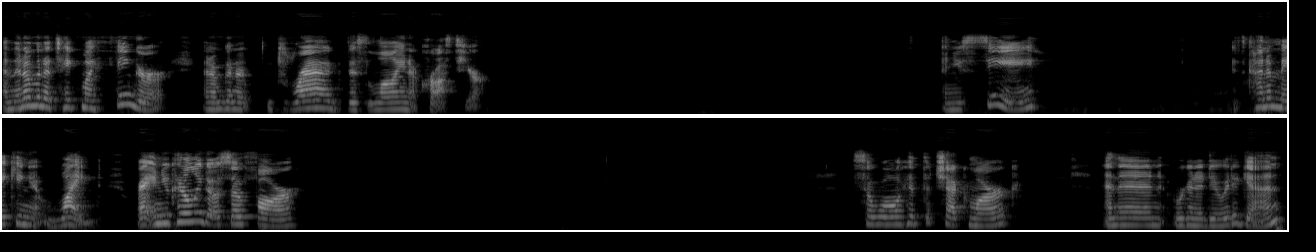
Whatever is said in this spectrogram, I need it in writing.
And then I'm going to take my finger and I'm going to drag this line across here. And you see, it's kind of making it white, right? And you can only go so far. So we'll hit the check mark and then we're going to do it again.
